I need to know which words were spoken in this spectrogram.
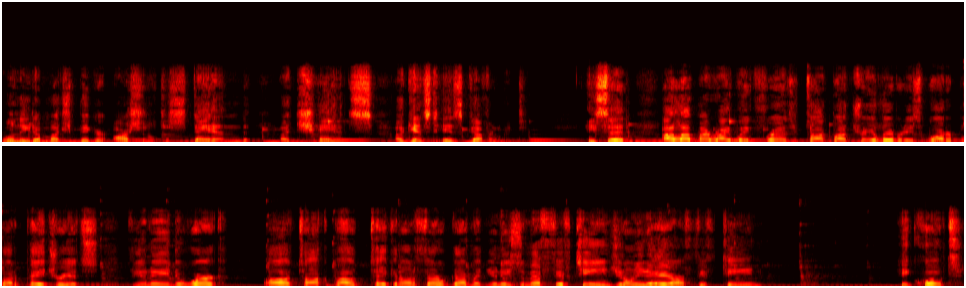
will need a much bigger arsenal to stand a chance against his government. He said, I love my right wing friends who talk about Tree of Liberties, water, blood of patriots. If you need to work, Oh, talk about taking on the federal government. You need some F 15s. You don't need an AR 15. He quote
